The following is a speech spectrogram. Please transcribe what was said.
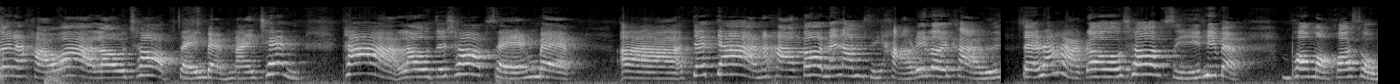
ด้วยนะคะว่าเราชอบแสงแบบไหนเช่น ถ้าเราจะชอบแสงแบบอ่าจ้าๆนะคะ ก็แนะนำสีขาว สีที่แบบพอเหมาะพอสม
